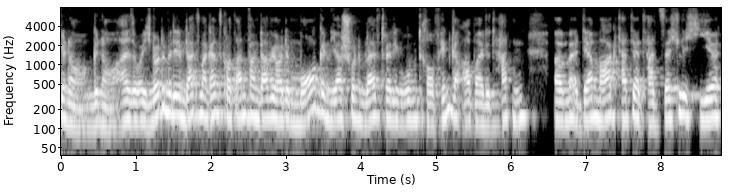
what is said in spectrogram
Genau, genau. Also ich würde mit dem DAX mal ganz kurz anfangen, da wir heute Morgen ja schon im Live-Trading-Room drauf hingearbeitet hatten. Ähm, der Markt hat ja tatsächlich hier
